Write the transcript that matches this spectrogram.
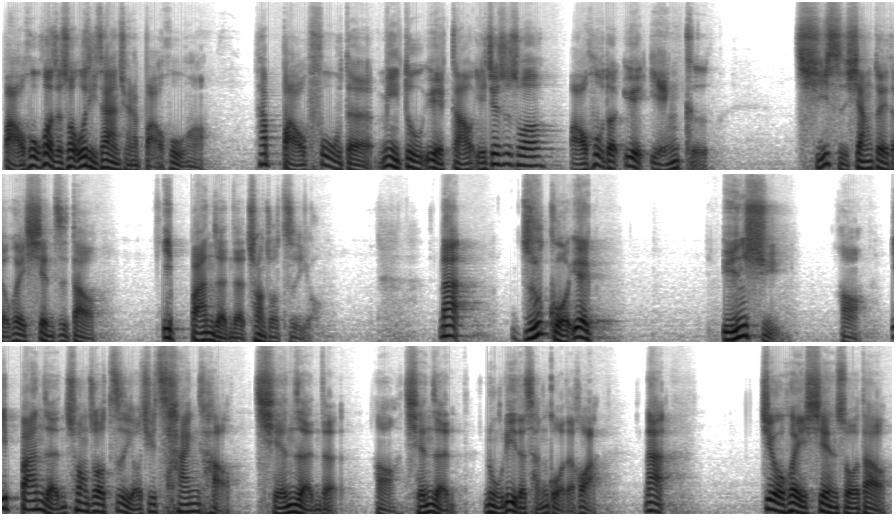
保护，或者说无体财产权的保护，哦，它保护的密度越高，也就是说保护的越严格，其实相对的会限制到一般人的创作自由。那如果越允许，哦，一般人创作自由去参考前人的，哦，前人努力的成果的话，那就会限缩到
